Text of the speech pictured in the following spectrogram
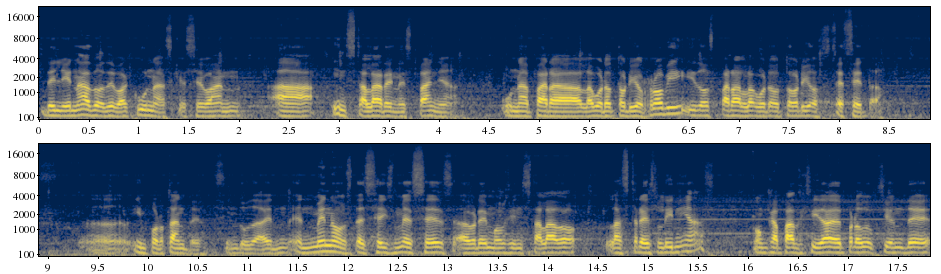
de llenado de vacunas que se van a instalar en España, una para laboratorios Robi y dos para laboratorios CZ. Eh, importante, sin duda. en menos de seis meses habremos instalado las tres líneas con capacidad de producción de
